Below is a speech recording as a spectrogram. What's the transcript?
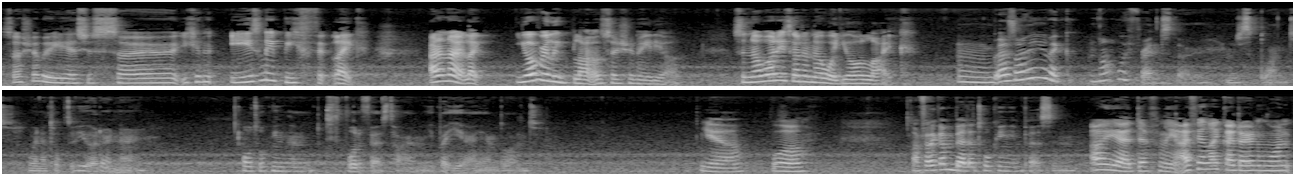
Social media is just so you can easily be like I don't know like you're really blunt on social media, so nobody's gonna know what you're like. Mm, but only like not with friends though. I'm just blunt when I talk to people I don't know, or talking to them for the first time. But yeah, I am blunt. Yeah. Well. I feel like I'm better talking in person. Oh yeah, definitely. I feel like I don't want.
